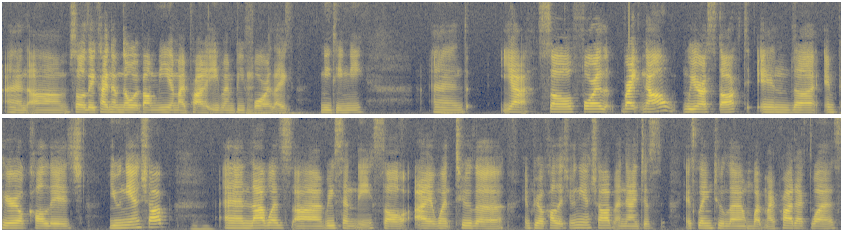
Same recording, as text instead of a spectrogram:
and um, so they kind of know about me and my product even before like meeting me, and yeah. So for right now, we are stocked in the Imperial College Union shop and that was uh, recently. So I went to the Imperial College Union shop and I just explained to them what my product was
